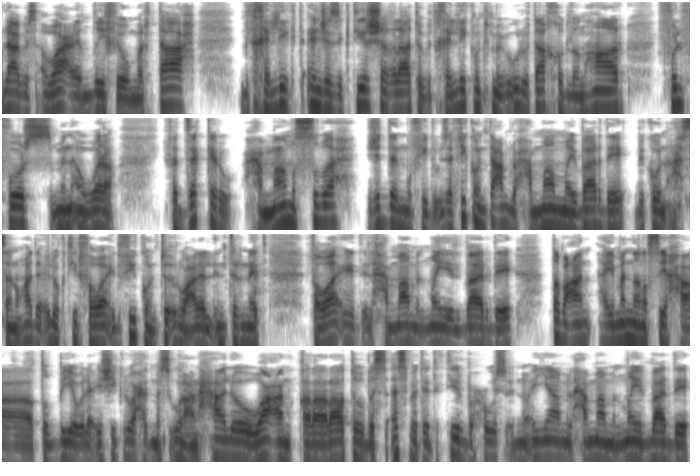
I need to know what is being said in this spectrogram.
ولابس أواعي نظيفة ومرتاح بتخليك تنجز كتير شغلات وبتخليك مثل ما بيقولوا تاخذ النهار full force من اولها فتذكروا حمام الصبح جدا مفيد. وإذا فيكم تعملوا حمام مي باردة بيكون أحسن. وهذا له كتير فوائد فيكم تقروا على الإنترنت فوائد الحمام المي الباردة. طبعا هي منا نصيحة طبية ولا شيء كل واحد مسؤول عن حاله وعن قراراته. بس أثبتت كتير بحوث إنه أيام الحمام المي الباردة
